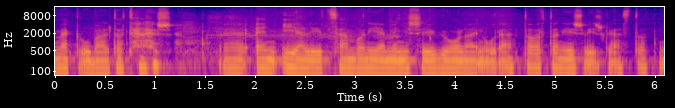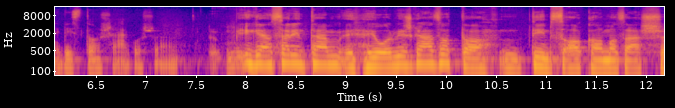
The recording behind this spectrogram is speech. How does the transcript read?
megpróbáltatás ilyen létszámban, ilyen mennyiségű online órát tartani és vizsgáztatni biztonságosan. Igen, szerintem jól vizsgázott, a Teams alkalmazás,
